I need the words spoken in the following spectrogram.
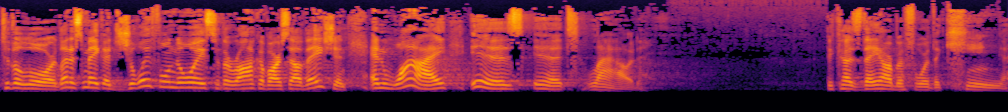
to the Lord. Let us make a joyful noise to the rock of our salvation. And why is it loud? Because they are before the King.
